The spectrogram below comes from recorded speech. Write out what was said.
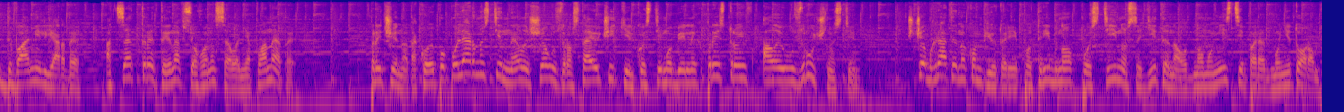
2 мільярди, а це третина всього населення планети. Причина такої популярності не лише у зростаючій кількості мобільних пристроїв, але й у зручності. Щоб грати на комп'ютері, потрібно постійно сидіти на одному місці перед монітором,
